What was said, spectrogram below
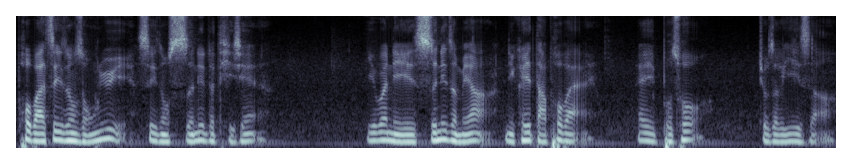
破百是一种荣誉，是一种实力的体现。一问你实力怎么样，你可以打破百，哎，不错，就这个意思啊。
